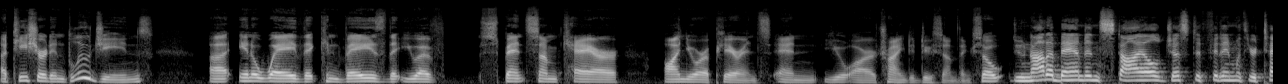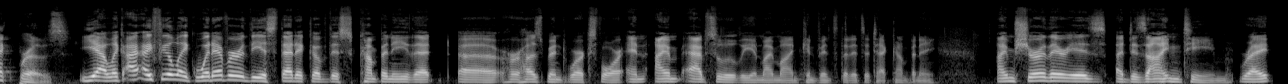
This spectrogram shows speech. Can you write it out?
a t shirt and blue jeans uh, in a way that conveys that you have spent some care on your appearance and you are trying to do something. So do not abandon style just to fit in with your tech bros. Yeah, like I, I feel like whatever the aesthetic of this company that uh, her husband works for, and I'm absolutely in my mind convinced that it's a tech company. I'm sure there is a design team, right?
